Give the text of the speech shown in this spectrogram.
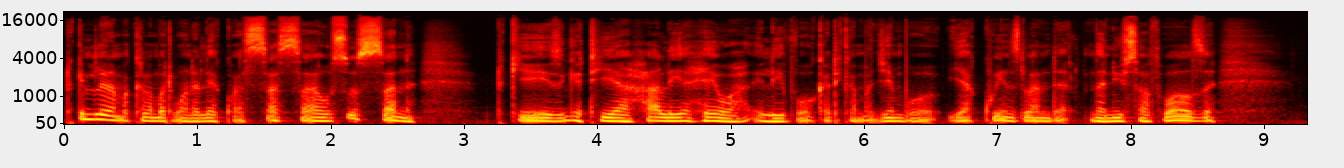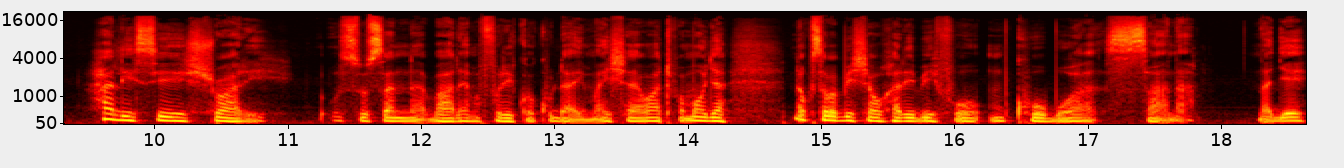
Tukiendelea na makala ambayo tumeandalia kwa sasa, hususan tukizingatia hali ya hewa ilivyo katika majimbo ya Queensland na New South Wales, hali si shwari hususan baada ya mafuriko kudai maisha ya watu pamoja na kusababisha uharibifu mkubwa sana. Na je,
